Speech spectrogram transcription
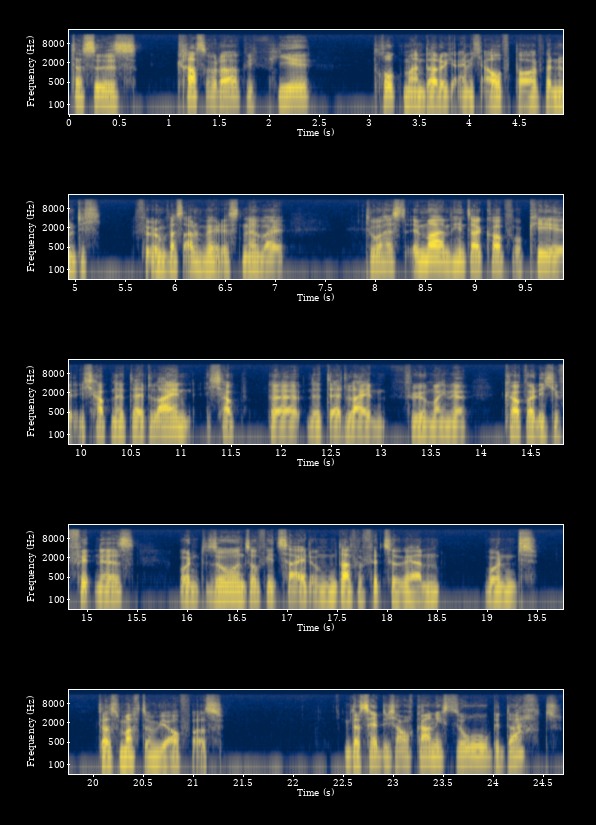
Das ist krass, oder? Wie viel Druck man dadurch eigentlich aufbaut, wenn du dich für irgendwas anmeldest, ne? Weil du hast immer im Hinterkopf, okay, ich habe eine Deadline, ich habe äh, eine Deadline für meine körperliche Fitness und so und so viel Zeit, um dafür fit zu werden. Und das macht irgendwie auch was. Das hätte ich auch gar nicht so gedacht,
